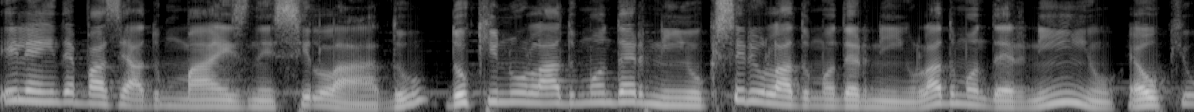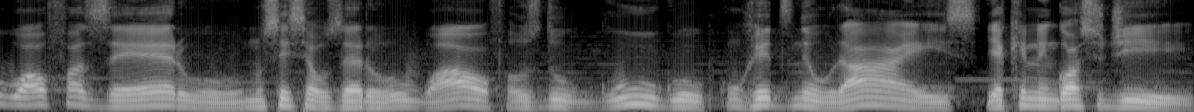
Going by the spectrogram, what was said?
ele ainda é baseado mais nesse lado do que no lado moderninho. O que seria o lado moderninho? O lado moderninho é o que o Alpha Zero, não sei se é o Zero ou o Alpha, os do Google, com redes neurais e aquele negócio de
